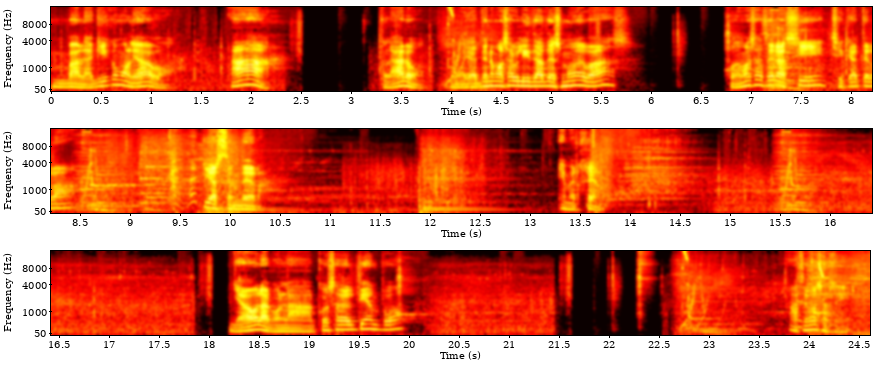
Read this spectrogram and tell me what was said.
Vale, ¿aquí cómo le hago? ¡Ah! Claro, como ya tenemos habilidades nuevas, podemos hacer así, chicátela, y ascender. Emerger. Y ahora con la cosa del tiempo... Hacemos así.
